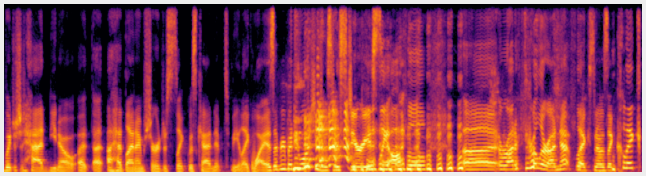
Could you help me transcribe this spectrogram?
which had you know a, a, headline I'm sure just like was catnip to me like why is everybody watching this mysteriously awful uh, erotic thriller on Netflix? And I was like click.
